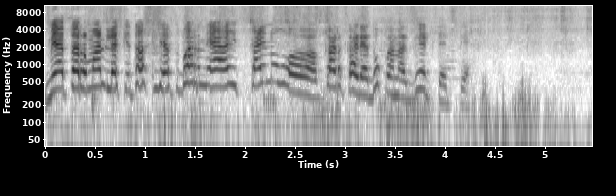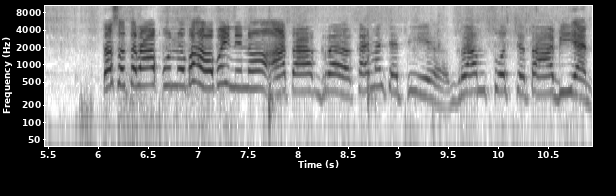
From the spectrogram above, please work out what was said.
मी तर म्हणलं की तसल्याच भरणे आहेत काय न कडकड्या दुकानात भेटतात त्या. तसं तर आपण भावा बहिणीनं आता ग्रा- काय म्हणतात ती ग्राम स्वच्छता अभियान.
